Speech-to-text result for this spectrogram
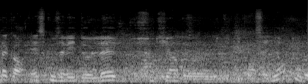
D'accord. Est-ce que vous avez de l'aide ou du soutien de, l'équipe enseignante ou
